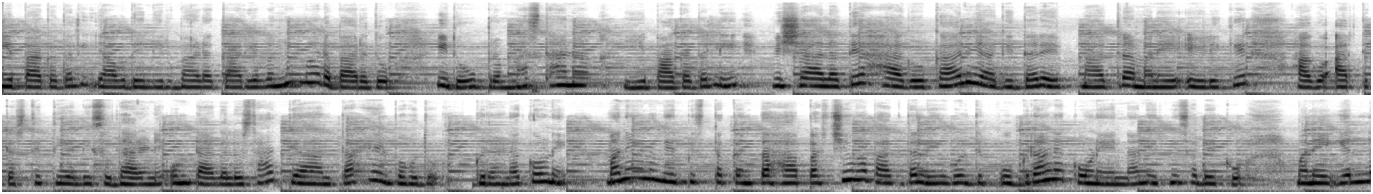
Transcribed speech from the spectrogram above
ಈ ಭಾಗದಲ್ಲಿ ಯಾವುದೇ ನಿರ್ಮಾಣ ಕಾರ್ಯವನ್ನು ಮಾಡಬಾರದು. ಇದು ಬ್ರಹ್ಮಸ್ಥಾನ. ಈ ಭಾಗದಲ್ಲಿ ವಿಶಾಲತೆ ಹಾಗೂ ಖಾಲಿಯಾಗಿದ್ದರೆ ಮಾತ್ರ ಮನೆಯ ಏಳಿಗೆ ಹಾಗೂ ಆರ್ಥಿಕ ಸ್ಥಿತಿಯಲ್ಲಿ ಸುಧಾರಣೆ ಉಂಟಾಗಲು ಸಾಧ್ಯ ಅಂತ ಹೇಳಬಹುದು. ಉಗ್ರಾಣ ಕೋಣೆ. ಮನೆಯನ್ನು ನಿರ್ಮಿಸತಕ್ಕಂತಹ ಪಶ್ಚಿಮ ಭಾಗದಲ್ಲಿ ಉಗ್ರಾಣ ಕೋಣೆಯನ್ನು ನಿರ್ಮಿಸಬೇಕು. ಮನೆ ಎಲ್ಲ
